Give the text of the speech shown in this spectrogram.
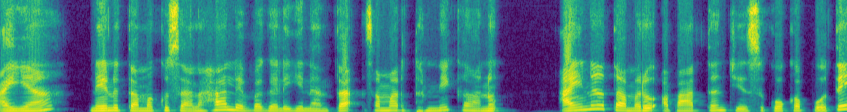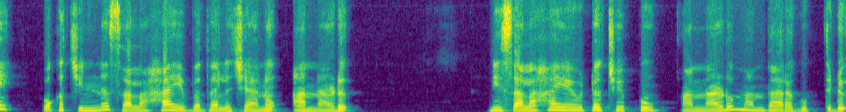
అయ్యా నేను తమకు సలహాలివ్వగలిగినంత సమర్థుణ్ణి కాను. అయినా తమరు అపార్థం చేసుకోకపోతే ఒక చిన్న సలహా ఇవ్వదలిచాను అన్నాడు. నీ సలహా ఏమిటో చెప్పు అన్నాడు మందారగుప్తుడు.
